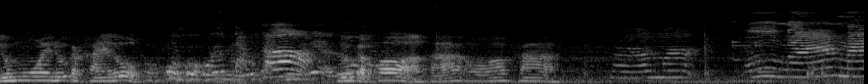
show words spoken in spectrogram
ดูมวยดูกับใครลูกโอ้โหรู้จักด้วยเหรอดูกับพ่อเหรอคะอ๋อค่ะ น้ำมานี่น้ำน้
